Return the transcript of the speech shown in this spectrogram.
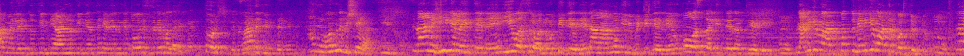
ಆಮೇಲೆ ಇದು ತಿನ್ನಿ ಹಣ್ಣು ತಿನ್ನಿ ಅಂತ ಹೇಳಿ ನನಗೆ ತೋರಿಸಿದ್ರೆ ತೋರಿಸ್ಬೇಕು. ನಾನೇ ತಿಂತೇನೆ. ಆದ್ರೆ ಒಂದು ವಿಷಯ ನಾನು ಹೀಗೆಲ್ಲ ಇದ್ದೇನೆ ಈ ವಸ್ತ್ರವನ್ನು ಹುಟ್ಟಿದ್ದೇನೆ ನಾನು ಅನ್ನ ನೀರು ಬಿಟ್ಟಿದ್ದೇನೆ ಉಪವಾಸದಲ್ಲಿ ಇದ್ದೇನೆ ಅಂತ ಹೇಳಿ. ನನಗೆ ಮಾತ್ರ ಮತ್ತು ನಿನಗೆ ಮಾತ್ರ ಗೊತ್ತುಂಟು. ನನ್ನ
